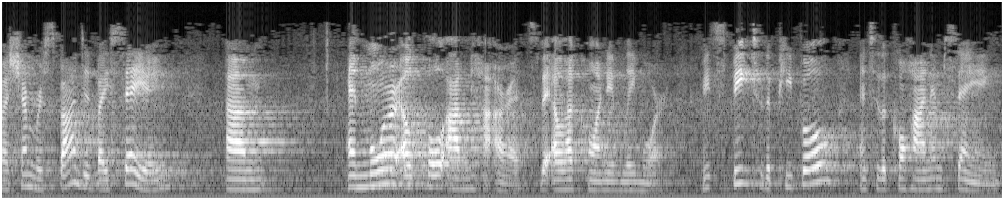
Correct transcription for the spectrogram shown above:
Hashem responded by saying, um, and more el kol am haaretz ve'el hakohanim lemor. Speak to the people and to the kohanim, saying,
